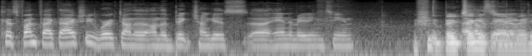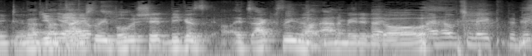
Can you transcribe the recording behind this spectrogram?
cause fun fact, I actually worked on the on the Big Chungus uh, animating team. the Big I helped Chungus animating team. That, You that's Yeah, I actually bullshit because it's actually not animated at I- all. I helped make the big.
